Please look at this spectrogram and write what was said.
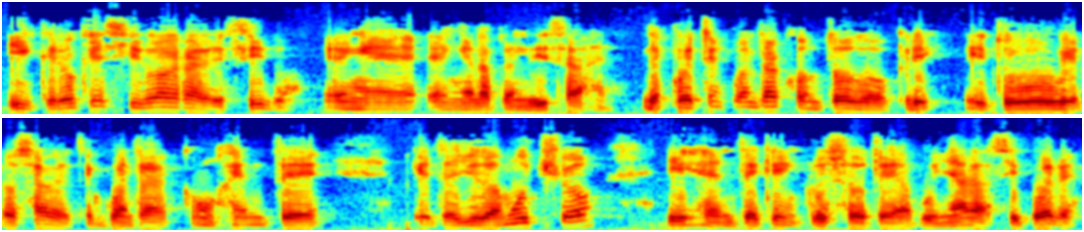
y creo que he sido agradecido en, en el aprendizaje. Después te encuentras con todo, Chris, y tú bien lo sabes, te encuentras con gente que te ayuda mucho y gente que incluso te apuñala si puede.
